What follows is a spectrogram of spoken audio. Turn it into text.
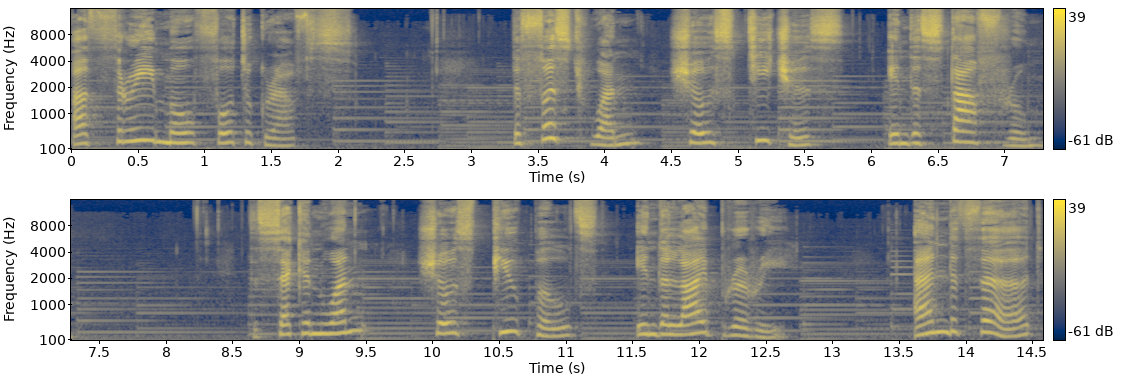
are three more photographs. The first one shows teachers in the staff room. The second one shows pupils in the library. And the third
